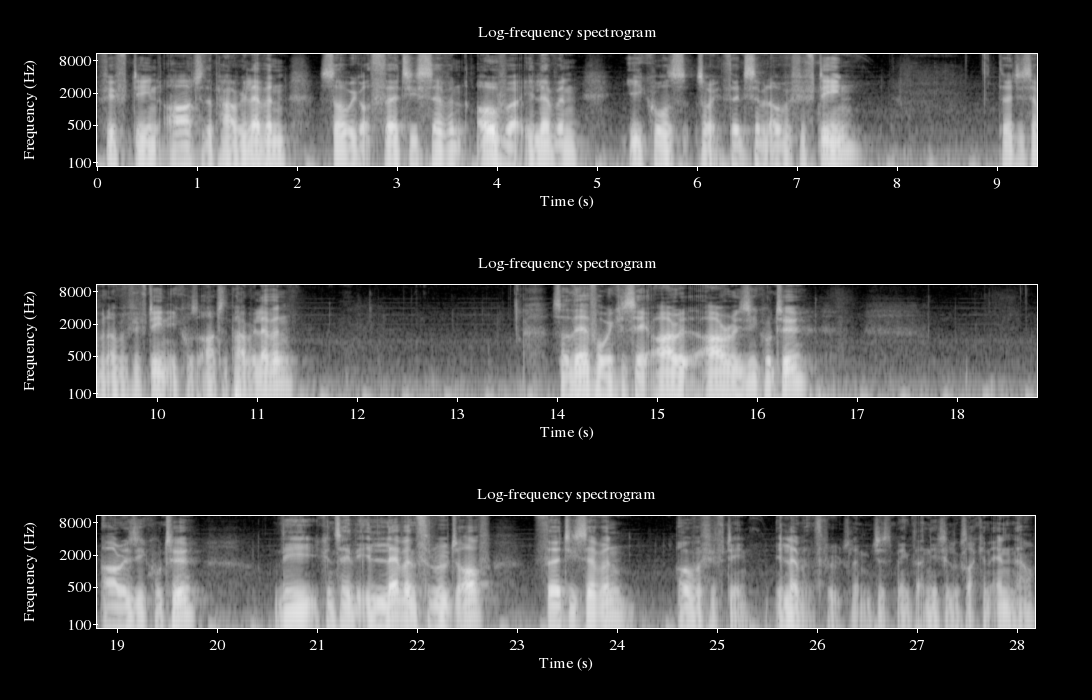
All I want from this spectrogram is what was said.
15 r to the power of 11. So we got 37 over 11 equals, sorry, 37 over 15. 37 over 15 equals r to the power of 11. So therefore we can say r, r is equal to, r is equal to, the, you can say the 11th root of 37 over 15. 11th root. Let me just make that neat. It looks like an n now.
